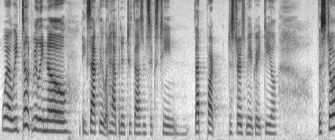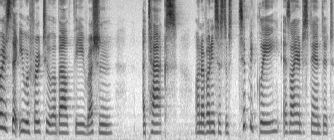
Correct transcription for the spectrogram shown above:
Well, we don't really know exactly what happened in 2016. That part disturbs me a great deal. The stories that you referred to about the Russian attacks on our voting systems typically, as I understand it,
